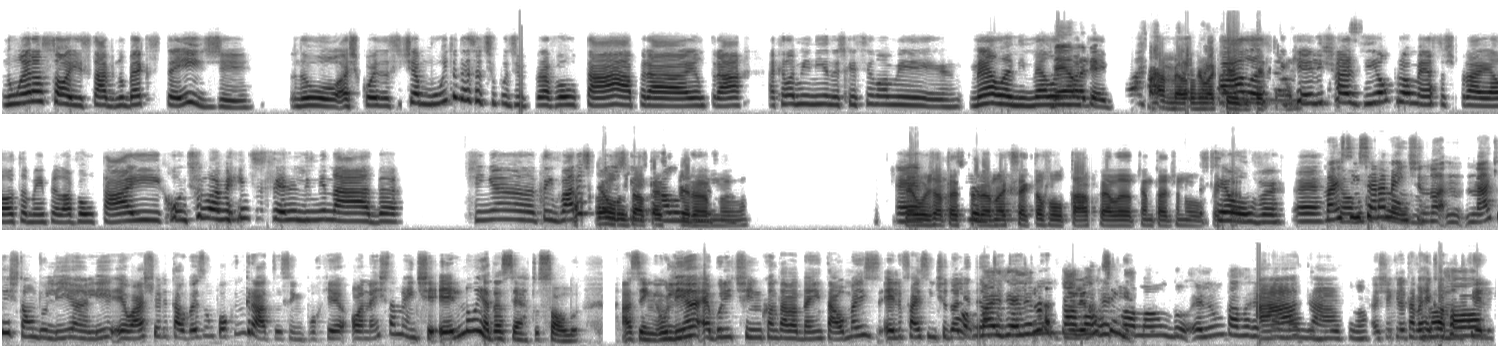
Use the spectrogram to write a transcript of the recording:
não era só isso, sabe? No backstage, no, as coisas, tinha muito desse tipo de para voltar, para entrar aquela menina, esqueci o nome, Melanie, Melanie, Melanie. McCabe. Ah, Melanie McCabe. Fala que eles faziam promessas para ela também, para ela voltar e continuamente ser eliminada. Tinha, tem várias Até coisas que eles tá falam esperando. Disso. É, hoje já tá esperando o X-Sector voltar pra ela tentar de novo. Ser over. É, Mas, sinceramente, na, na, questão do Liam ali, eu acho ele talvez um pouco ingrato, assim, porque, honestamente, ele não ia dar certo solo. Assim, o Liam é bonitinho, cantava bem e tal, mas ele faz sentido ali dentro. Mas ele não estava reclamando, ele não estava reclamando ah, tá. disso, não. Achei que ele estava reclamando só... que, ele,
